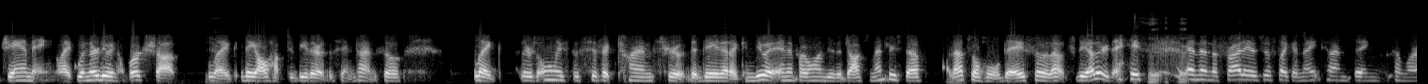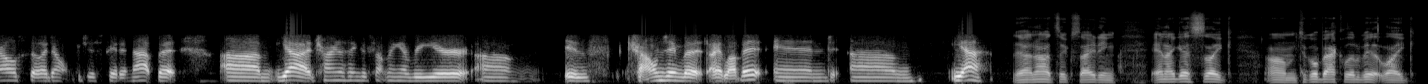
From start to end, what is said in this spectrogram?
jamming. Like when they're doing a workshop, like they all have to be there at the same time. So like there's only specific times throughout the day that I can do it. And if I want to do the documentary stuff, that's a whole day. So that's the other day. and then the Friday is just like a nighttime thing somewhere else. So I don't participate in that. But um, yeah, trying to think of something every year. Um, is challenging, but I love it. And um, yeah. Yeah, no, it's exciting. And I guess like um, to go back a little bit, like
